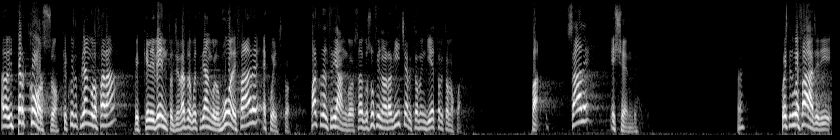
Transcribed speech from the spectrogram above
allora il percorso che questo triangolo farà, che l'evento generato da quel triangolo vuole fare, è questo. Parto dal triangolo, salgo su fino alla radice, ritorno indietro, ritorno qua. Fa, sale e scende. Queste due fasi di...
